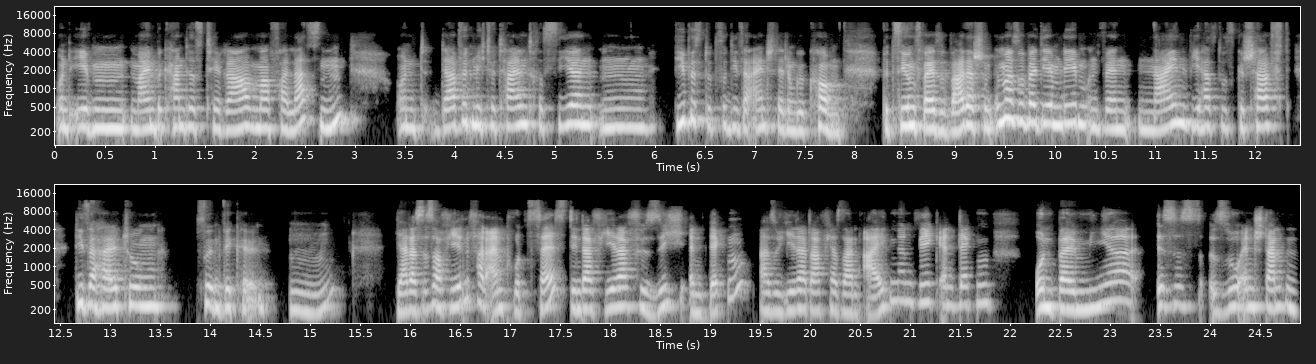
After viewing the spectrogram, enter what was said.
und eben mein bekanntes Terrain mal verlassen. Und da würde mich total interessieren, hm, wie bist du zu dieser Einstellung gekommen? Beziehungsweise war das schon immer so bei dir im Leben? Und wenn nein, wie hast du es geschafft, diese Haltung zu entwickeln? Mhm. Ja, das ist auf jeden Fall ein Prozess, den darf jeder für sich entdecken. Also jeder darf ja seinen eigenen Weg entdecken. Und bei mir ist es so entstanden,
